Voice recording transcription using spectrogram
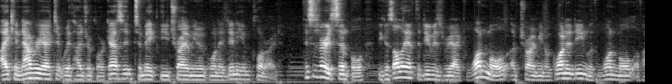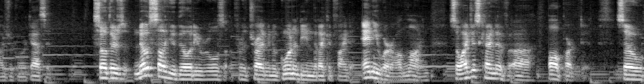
I can now react it with hydrochloric acid to make the triaminoguanidinium chloride. This is very simple, because all I have to do is react 1 mole of triaminoguanidine with 1 mole of hydrochloric acid. So there's no solubility rules for the triaminoguanidine that I could find anywhere online, so I just kind of uh, ballparked it. So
